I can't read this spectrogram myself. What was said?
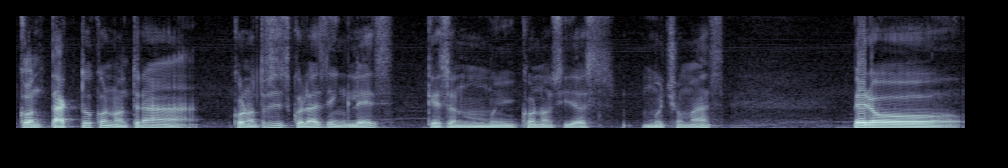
contacto con otra con otras escuelas de inglés que son muy conocidas mucho más. Pero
